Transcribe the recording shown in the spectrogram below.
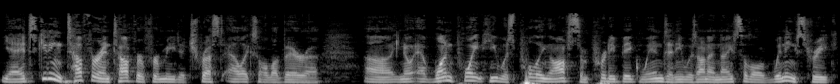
Yeah, it's getting tougher and tougher for me to trust Alex Oliveira. Uh, you know, at one point he was pulling off some pretty big wins and he was on a nice little winning streak.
